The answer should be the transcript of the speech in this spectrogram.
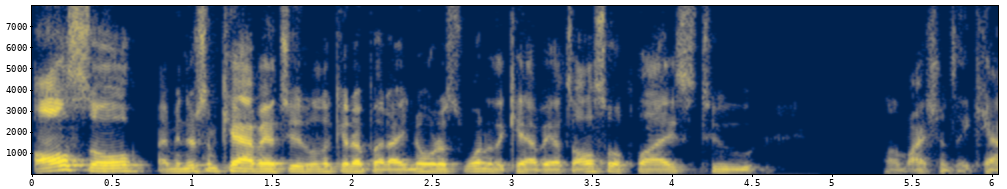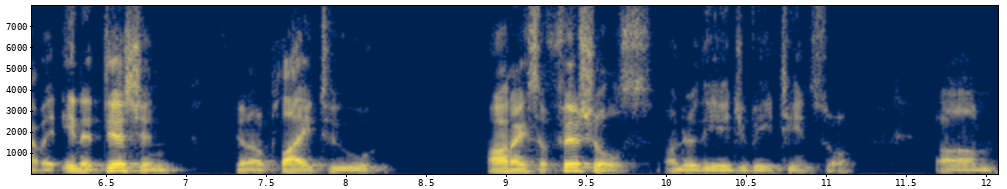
Also, I mean, there's some caveats here to look it up, but I noticed one of the caveats also applies to, um, I shouldn't say caveat, in addition, it's going to apply to on ice officials under the age of 18. So, um,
